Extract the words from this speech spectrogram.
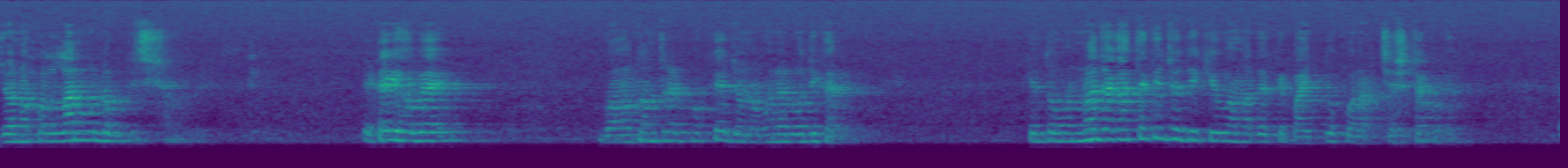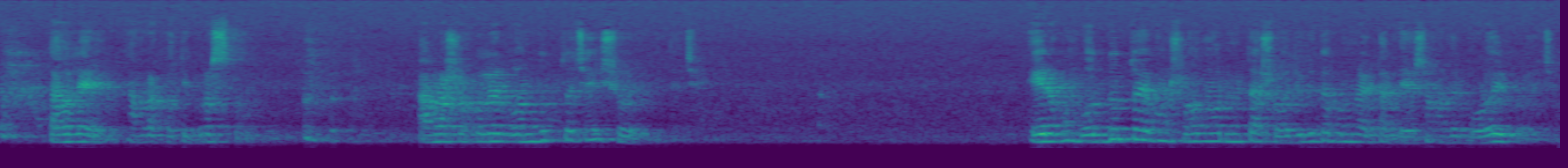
জনকল্যাণমূলক ডিসিশন হবে। এটাই হবে গণতন্ত্রের পক্ষে জনগণের অধিকার। কিন্তু অন্য জায়গা থেকে যদি কেউ আমাদেরকে বাধ্য করার চেষ্টা করে তাহলে আমরা ক্ষতিগ্রস্ত। হব। আমরা সকলের বন্ধুত্ব চাই, সহযোগিতা চাই। এইরকম বন্ধুত্ব এবং সহমর্মিতা, সহযোগিতাপূর্ণ একটা দেশ আমাদের বড়ই প্রয়োজন।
